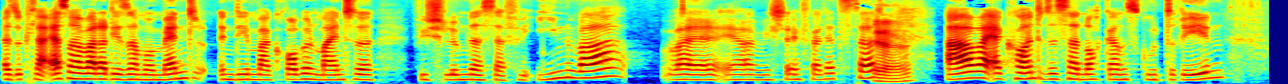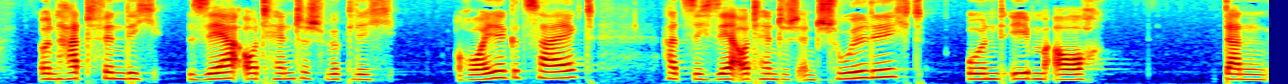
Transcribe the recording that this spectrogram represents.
Also klar, erstmal war da dieser Moment, in dem Mark Robin meinte, wie schlimm das ja für ihn war, weil er Michelle verletzt hat. Ja. Aber er konnte das ja noch ganz gut drehen und hat, finde ich, sehr authentisch wirklich Reue gezeigt, hat sich sehr authentisch entschuldigt und eben auch dann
